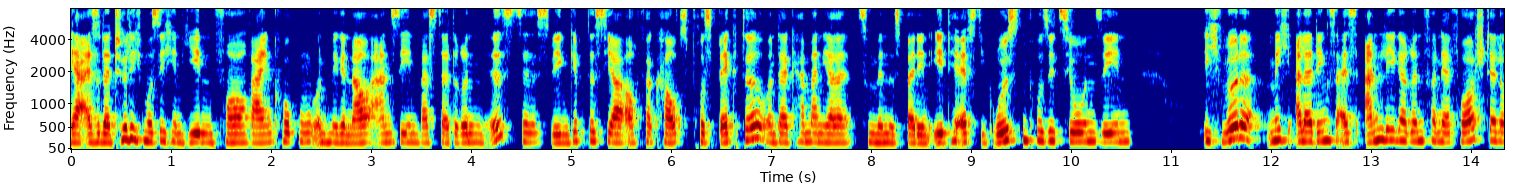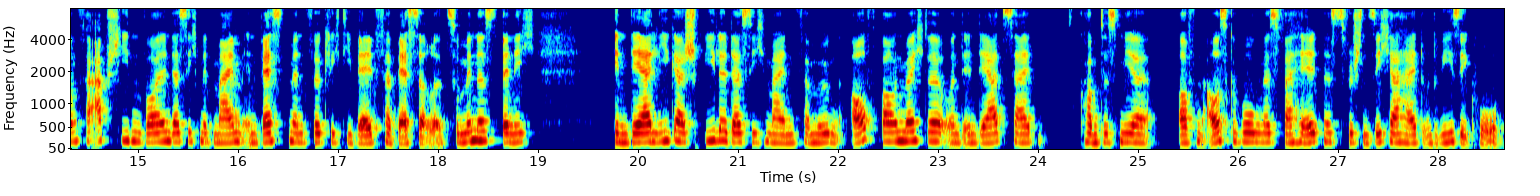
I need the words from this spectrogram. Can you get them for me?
Ja, also natürlich muss ich in jeden Fonds reingucken und mir genau ansehen, was da drin ist. Deswegen gibt es ja auch Verkaufsprospekte und da kann man ja zumindest bei den ETFs die größten Positionen sehen. Ich würde mich allerdings als Anlegerin von der Vorstellung verabschieden wollen, dass ich mit meinem Investment wirklich die Welt verbessere. Zumindest wenn ich in der Liga spiele, dass ich mein Vermögen aufbauen möchte und in der Zeit kommt es mir auf ein ausgewogenes Verhältnis zwischen Sicherheit und Risiko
